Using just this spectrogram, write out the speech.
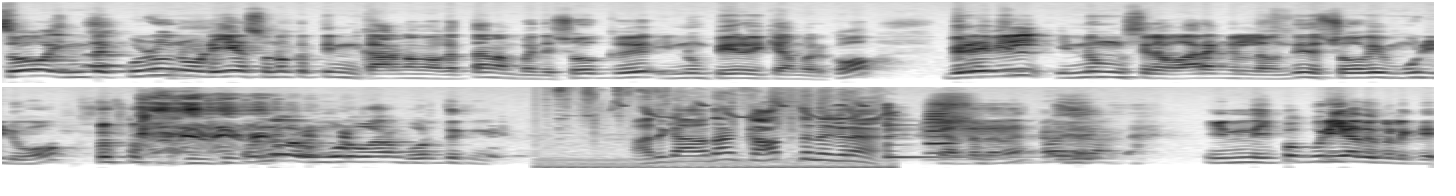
ஸோ இந்த குழுவினுடைய சுணக்கத்தின் காரணமாகத்தான் நம்ம இந்த ஷோக்கு இன்னும் பேர் வைக்காம இருக்கோம். விரைவில் இன்னும் சில வாரங்களில் வந்து இந்த ஷோவை மூடிடுவோம். இன்னும் ஒரு மூணு வாரம் பொறுத்துக்குங்க. அதுக்காக தான் காத்து நகரேன். நிக்கிறேன் இப்போ புரியாது உங்களுக்கு.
